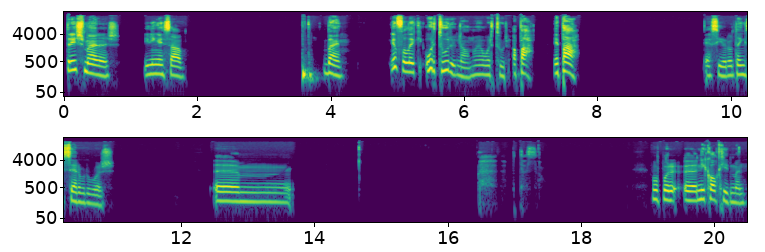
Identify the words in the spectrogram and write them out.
três semanas e ninguém sabe. Bem, eu falei que. O Arthur? Não, não é o Arthur. Ah pá! É pá! É assim, eu não tenho cérebro hoje. Um... Vou pôr uh, Nicole Kidman.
